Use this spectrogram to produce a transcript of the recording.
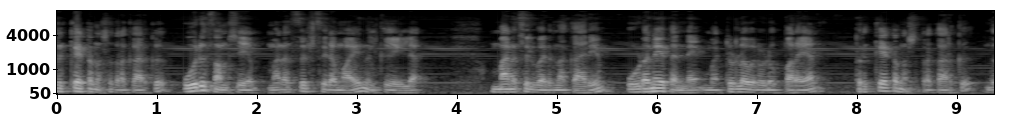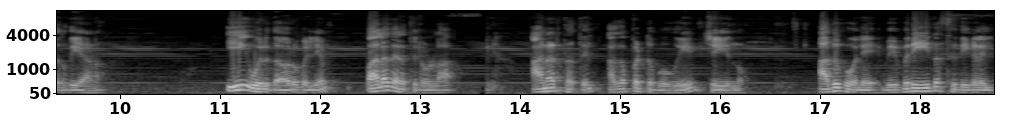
തൃക്കേട്ട നക്ഷത്രക്കാർക്ക് ഒരു സംശയം മനസ്സിൽ സ്ഥിരമായി നിൽക്കുകയില്ല. മനസ്സിൽ വരുന്ന കാര്യം ഉടനെ തന്നെ മറ്റുള്ളവരോട് പറയാൻ തൃക്കേട്ട നക്ഷത്രക്കാർക്ക് ധൃതിയാണ്. ഈ ഒരു ദൗർബല്യം പലതരത്തിലുള്ള അനർത്ഥത്തിൽ അകപ്പെട്ടു പോവുകയും ചെയ്യുന്നു. അതുപോലെ വിപരീത സ്ഥിതികളിൽ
